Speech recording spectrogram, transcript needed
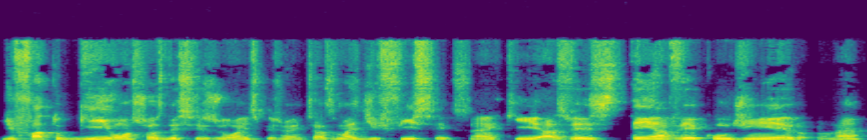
de fato guiam as suas decisões, principalmente as mais difíceis, né, que às vezes tem a ver com dinheiro, né?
